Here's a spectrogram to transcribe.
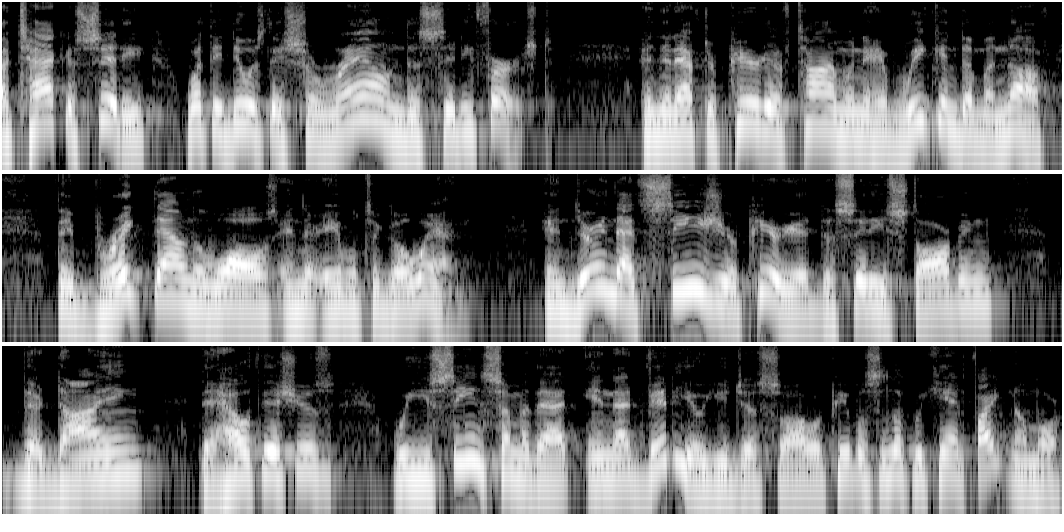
attack a city, what they do is they surround the city first. And then after a period of time, when they have weakened them enough, they break down the walls and they're able to go in. And during that seizure period, the city's starving, they're dying, the health issues, well, you've seen some of that in that video you just saw where people said, look, we can't fight no more.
